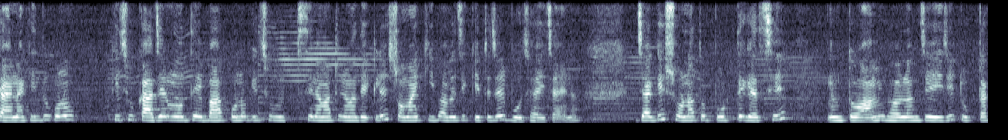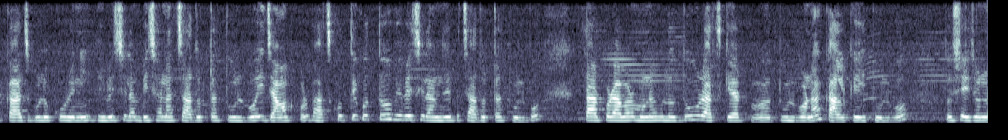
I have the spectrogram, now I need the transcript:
চায় না, কিন্তু কোনো কিছু কাজের মধ্যে বা কোনো কিছু সিনেমা টিনেমা দেখলে সময় কীভাবে যে কেটে যায় বোঝাই যায় না। যাকে সোনা তো পড়তে গেছে। তো আমি ভাবলাম যে এই যে টুকটাক কাজগুলো করে নিই, ভেবেছিলাম বিছানার চাদরটা তুলবো, এই জামা কাপড় ভাজ করতে করতেও ভেবেছিলাম যে চাদরটা তুলবো। তারপর আবার মনে হলো, দূর, আজকে আর তুলবো না, কালকেই তুলবো। তো সেই জন্য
